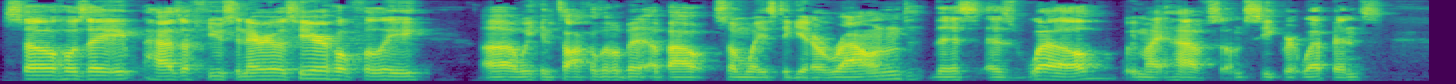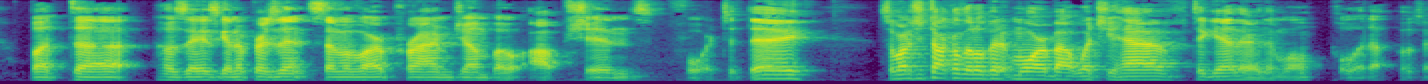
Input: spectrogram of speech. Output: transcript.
So Jose has a few scenarios here. Hopefully, uh, we can talk a little bit about some ways to get around this as well. We might have some secret weapons, but uh, Jose is going to present some of our prime jumbo options for today. So why don't you talk a little bit more about what you have together, and then we'll pull it up, Jose.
